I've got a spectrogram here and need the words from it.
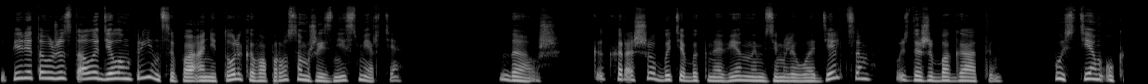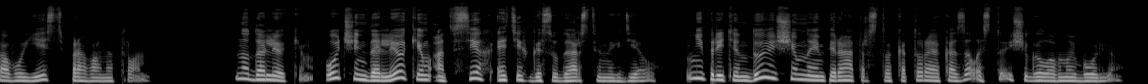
Теперь это уже стало делом принципа, а не только вопросом жизни и смерти. Да уж, как хорошо быть обыкновенным землевладельцем, пусть даже богатым, пусть тем, у кого есть права на трон. Но далеким, очень далеким от всех этих государственных дел не претендующим на императорство, которое оказалось то еще головной болью.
